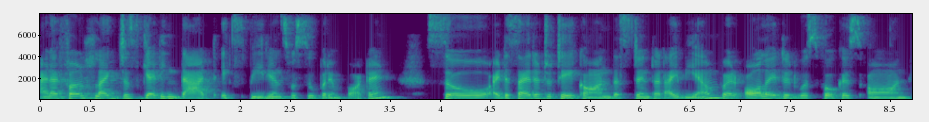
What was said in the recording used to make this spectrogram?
And I felt like just getting that experience was super important. So I decided to take on the stint at IBM, where all I did was focus on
